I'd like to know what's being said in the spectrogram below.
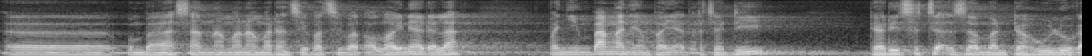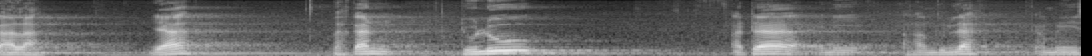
e, pembahasan nama-nama dan sifat-sifat Allah ini adalah penyimpangan yang banyak terjadi dari sejak zaman dahulu kala. Ya. Bahkan dulu ada ini alhamdulillah kami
